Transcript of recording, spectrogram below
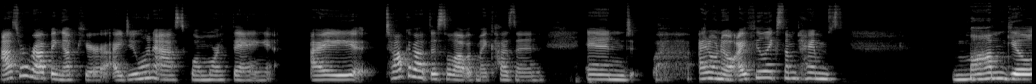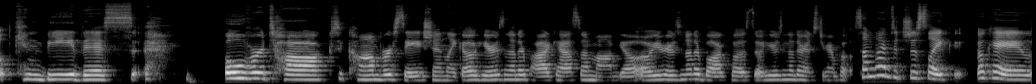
as we're wrapping up here, I do want to ask one more thing. I talk about this a lot with my cousin, and I don't know, I feel like sometimes mom guilt can be this over talked conversation like oh here's another podcast on mom guilt oh here's another blog post. Oh here's another instagram post. Sometimes it's just like okay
